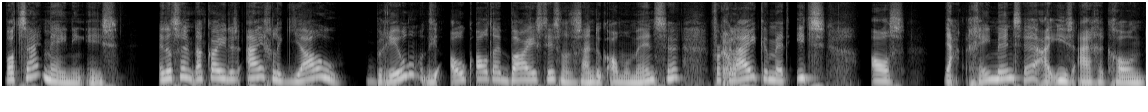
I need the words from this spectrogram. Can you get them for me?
wat zijn mening is. En dat vind, dan kan je dus eigenlijk jouw bril, die ook altijd biased is, want we zijn natuurlijk allemaal mensen, vergelijken met iets als, ja, geen mensen. AI is eigenlijk gewoon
